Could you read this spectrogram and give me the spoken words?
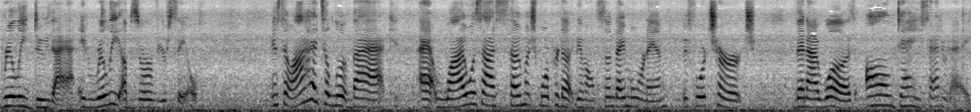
really do that and really observe yourself. And so I had to look back at why was I so much more productive on Sunday morning before church than I was all day Saturday.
